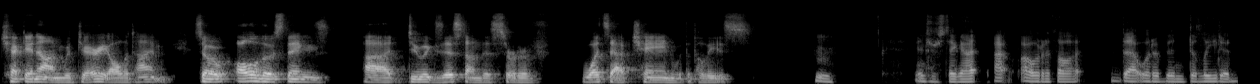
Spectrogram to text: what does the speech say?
check in on with Jerry all the time. So all of those things uh, do exist on this sort of WhatsApp chain with the police. Interesting. I I, I would have thought that would have been deleted,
